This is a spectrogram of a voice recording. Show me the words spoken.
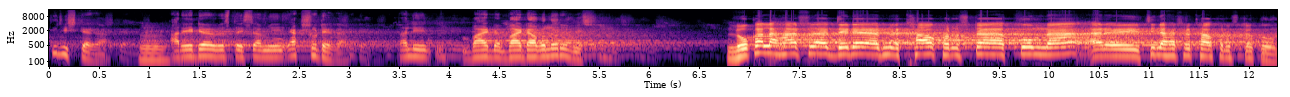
তিরিশ টাকা। আর এটা বেচতেছে আমি একশো টাকা। তাহলে বাই বাই ডাবলেরও বেশি। লোকাল হাঁস যেটা আপনার খাওয়া খরচটা কম না আর এই চীনা হাঁসের খাওয়া খরচটা কম?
